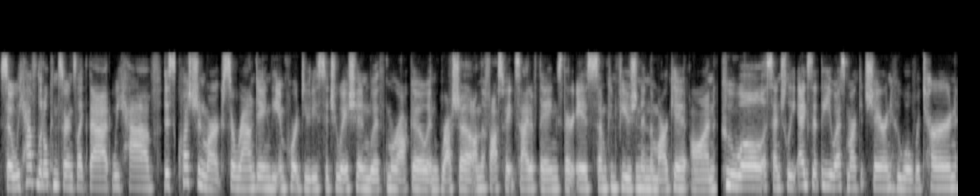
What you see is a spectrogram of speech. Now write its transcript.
So we have little concerns like that. We have this question mark surrounding the import duty situation with Morocco and Russia on the phosphate side of things. There is some confusion in the market on who will essentially exit the US market share and who will return.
